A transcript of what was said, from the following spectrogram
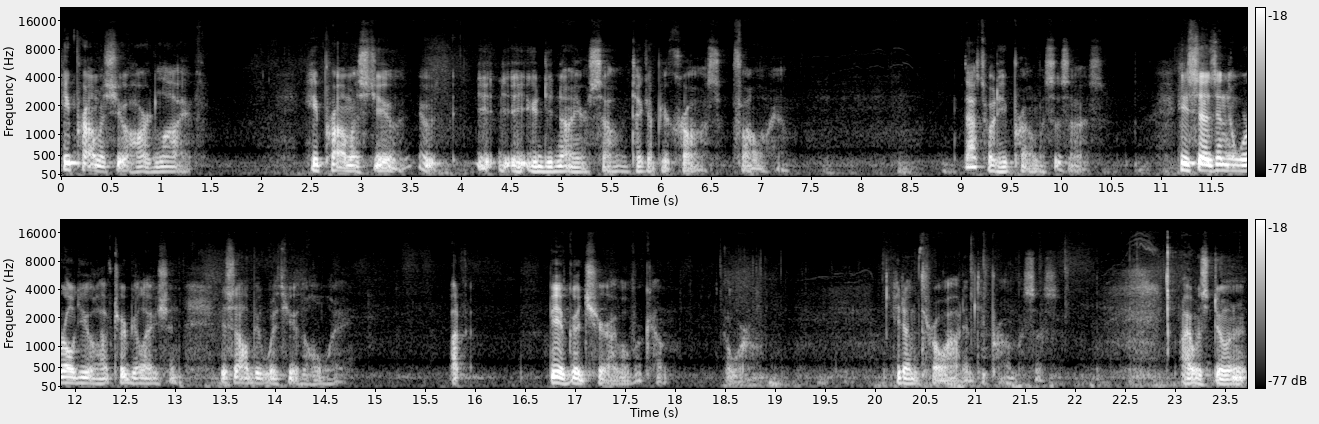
He promised you a hard life. He promised you, you, you deny yourself and take up your cross, follow him. That's what he promises us. He says, In the world you'll have tribulation. He says, I'll be with you the whole way. But be of good cheer, I've overcome the world. He doesn't throw out empty promises. I was doing it,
